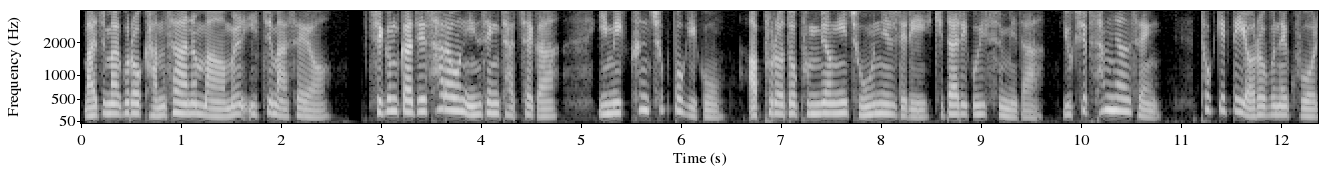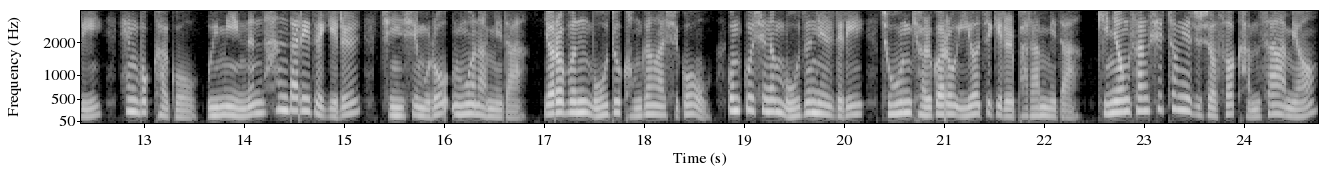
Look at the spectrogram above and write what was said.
마지막으로 감사하는 마음을 잊지 마세요. 지금까지 살아온 인생 자체가 이미 큰 축복이고 앞으로도 분명히 좋은 일들이 기다리고 있습니다. 63년생 토끼띠 여러분의 9월이 행복하고 의미 있는 한 달이 되기를 진심으로 응원합니다. 여러분 모두 건강하시고 꿈꾸시는 모든 일들이 좋은 결과로 이어지기를 바랍니다. 긴 영상 시청해주셔서 감사하며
